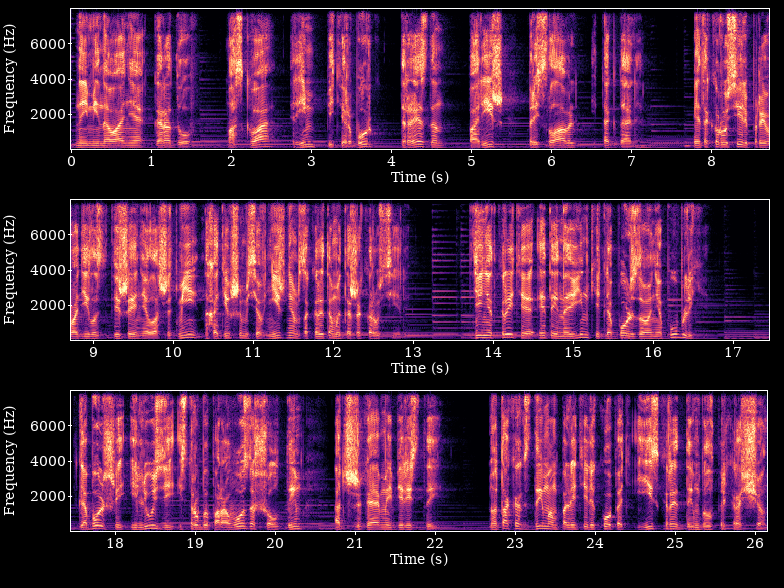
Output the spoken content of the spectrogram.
наименование городов – Москва, Рим, Петербург, Дрезден, Париж, Преславль и так далее. Эта карусель приводилась в движение лошадьми, находившимися в нижнем закрытом этаже карусели. В день открытия этой новинки для пользования публики для большей иллюзии из трубы паровоза шел дым от сжигаемой бересты. Но так как с дымом полетели копоть и искры, дым был прекращен.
